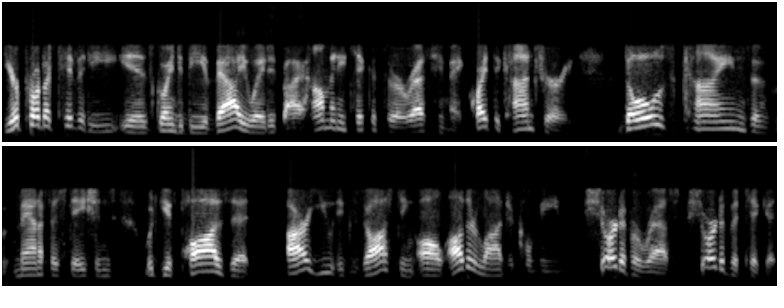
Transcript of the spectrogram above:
your productivity is going to be evaluated by how many tickets or arrests you make. Quite the contrary. Those kinds of manifestations would give pause that are you exhausting all other logical means short of arrest, short of a ticket?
